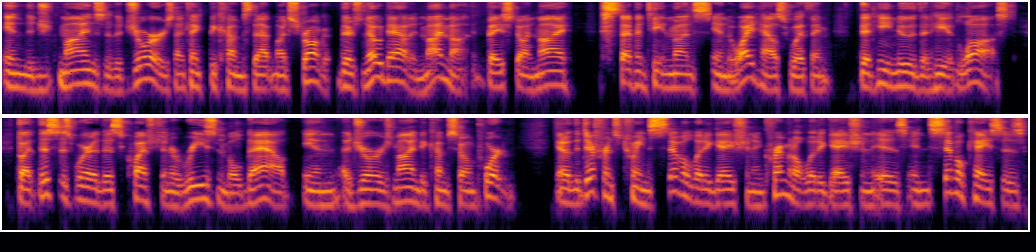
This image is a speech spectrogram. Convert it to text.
in the minds of the jurors, I think, becomes that much stronger. There's no doubt in my mind, based on my 17 months in the White House with him, that he knew that he had lost. But this is where this question of reasonable doubt in a juror's mind becomes so important. You know, the difference between civil litigation and criminal litigation is in civil cases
